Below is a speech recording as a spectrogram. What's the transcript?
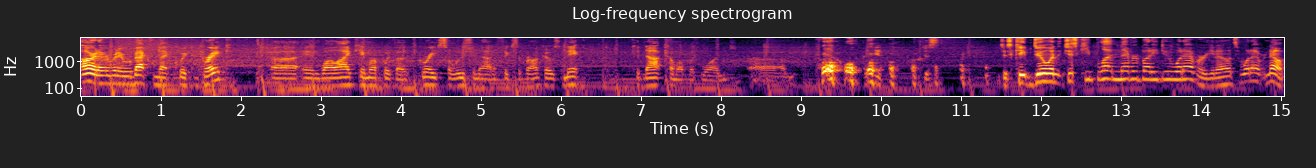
All right, everybody, we're back from that quick break. Uh, and while I came up with a great solution to how to fix the Broncos, Nick could not come up with one. Um, just, just keep doing, just keep letting everybody do whatever. You know, it's whatever. No,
